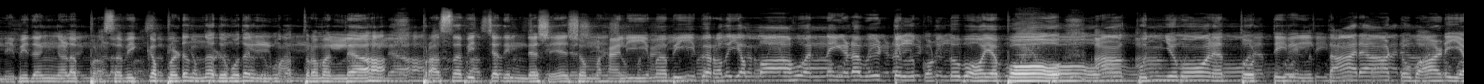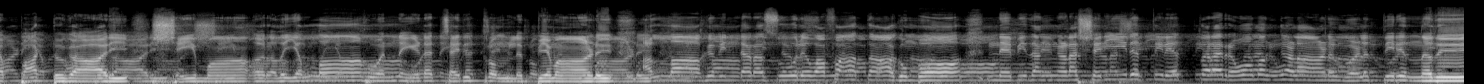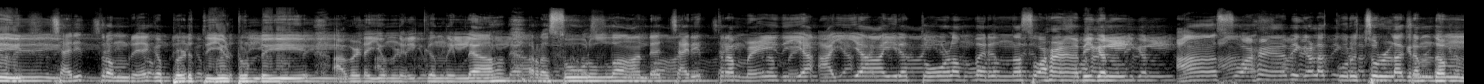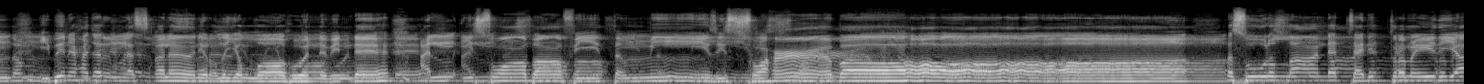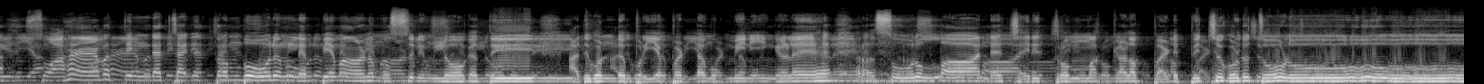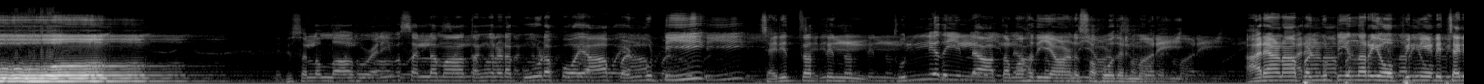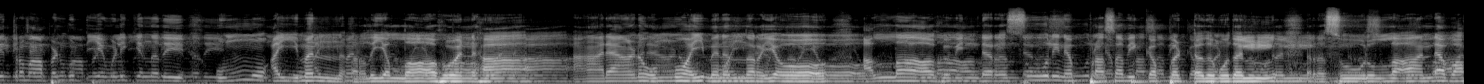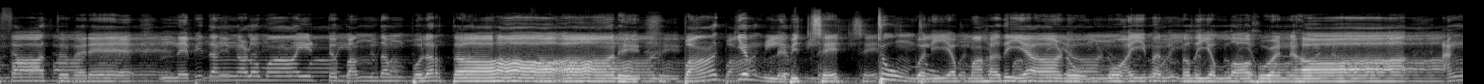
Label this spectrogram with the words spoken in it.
നിബിതങ്ങളെ പ്രസവിക്കപ്പെടുന്നത് മുതൽ മാത്രമല്ല പ്രസവിച്ചതിന്റെ ശേഷം ഹലീമ ബീബി റളിയല്ലാഹു അന്നയുടെ വീട്ടിൽ കൊണ്ടുപോയപ്പോ ആ കുഞ്ഞുമോനെ തൊട്ടിലിൽ താരാട്ടു പാടിയ പാട്ടുകാരി ഷെയ്മാ റളിയല്ലാഹു അന്നയുടെ ചരിത്രം ലഭ്യമാണ്. അള്ളാഹുവിന്റെ റസൂൽ വഫാത്താകുമ്പോ നബി തങ്ങളുടെ ശരീരത്തിൽ എത്ര രോമങ്ങളാണ് വെളുത്തിരുന്നത്. ചരിത്രം രേഖപ്പെടുത്തിയിട്ടുണ്ട്. അവിടെയും നിൽക്കുന്നില്ല. റസൂലുള്ളാന്റെ ചരിത്രം എഴുതിയ അയ്യായിരത്തോളം വരുന്ന സ്വഹാബികൾ. ആ സ്വഹാബികളെ കുറിച്ചുള്ള ഗ്രന്ഥം ഇബിൻ ഹജർ അസ്ഖലാനി റളിയല്ലാഹു അൻഹുവിന്റെ അൽ ഇസ്വാബ ഫീ തമീസ് സ്വഹാബ. റസൂലുള്ളാന്റെ ചരിത്രം എഴുതിയ സ്വഹാബത്തിന്റെ ചരിത്രം പോലും ലഭ്യമാണ് മുസ്ലിം ലോകത്ത്. അതുകൊണ്ട് പ്രിയപ്പെട്ട മുഅ്മിനീങ്ങളെ റസൂലുള്ളാന്റെ ചരിത്രം മക്കളെ പഠിപ്പിച്ചു കൊടുത്തോളൂ. തങ്ങളുടെ കൂടെ പോയ ആ പെൺകുട്ടി ചരിത്രത്തിൽ തുല്യതയില്ലാത്ത മഹതിയാണ് സഹോദരന്മാരെ. ആരാണ് ആ പെൺകുട്ടി എന്നറിയോ? പിന്നീട് ചരിത്രം ആ പെൺകുട്ടിയെ വിളിക്കുന്നത് ഉമ്മു ഐമൻ റളിയല്ലാഹു അൻഹാ. ആരാണ് ഉമ്മു ഐമൻ എന്നറിയോ അള്ളാഹുവിന്റെ റസൂലിനെ പ്രസവിക്കപ്പെട്ടത് മുതൽ റസൂലുള്ളാന്റെ വഫാത്ത് വരെ നബിതങ്ങളുമായിട്ട് ബന്ധം പുലർത്താൻ ഭാഗ്യം ലഭിച്ച ഏറ്റവും വലിയ മഹതിയാണ് ഉമ്മു ഐമൻ റളിയല്ലാഹു അൻഹാ.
